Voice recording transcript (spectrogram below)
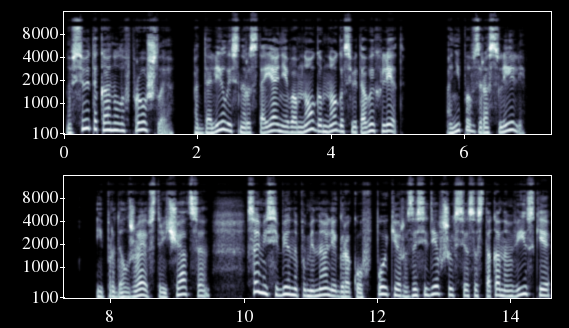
Но все это кануло в прошлое, отдалилось на расстояние во много-много световых лет. Они повзрослели и, продолжая встречаться, сами себе напоминали игроков в покер, засидевшихся со стаканом виски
